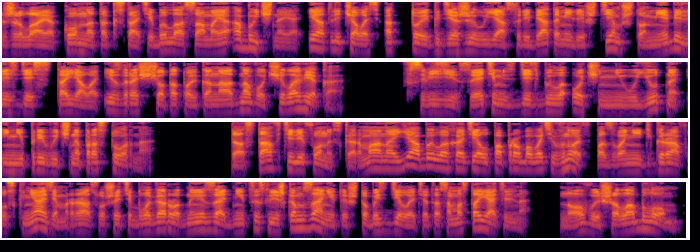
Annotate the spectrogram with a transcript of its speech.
Жилая комната, кстати, была самая обычная и отличалась от той, где жил я с ребятами лишь тем, что мебель здесь стояла из расчета только на одного человека. В связи с этим здесь было очень неуютно и непривычно просторно. Достав телефон из кармана, я было хотел попробовать вновь позвонить графу с князем, раз уж эти благородные задницы слишком заняты, чтобы сделать это самостоятельно. Но вышел облом.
